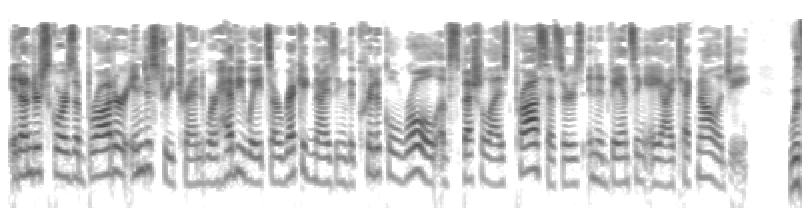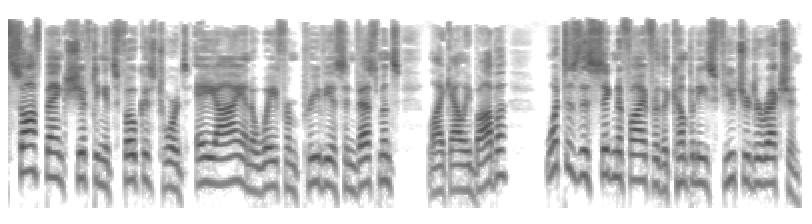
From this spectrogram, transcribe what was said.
It underscores a broader industry trend where heavyweights are recognizing the critical role of specialized processors in advancing AI technology. With SoftBank shifting its focus towards AI and away from previous investments like Alibaba, what does this signify for the company's future direction?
